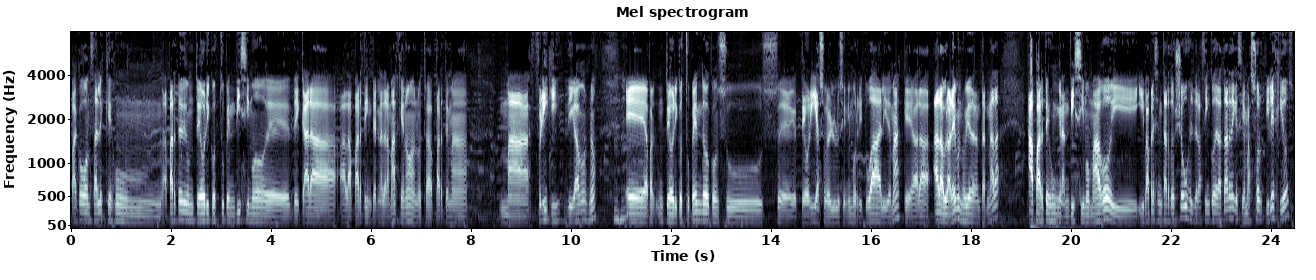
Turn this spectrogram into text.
Paco González, que es un. Aparte de un teórico estupendísimo de, de cara a la parte interna de la magia, ¿no? A nuestra parte más. más friki, digamos, ¿no? Eh, un teórico estupendo con sus eh, teorías sobre el ilusionismo ritual y demás, que ahora, ahora hablaremos, no voy a adelantar nada. Aparte es un grandísimo mago y, y va a presentar dos shows, el de las 5 de la tarde que se llama Sortilegios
